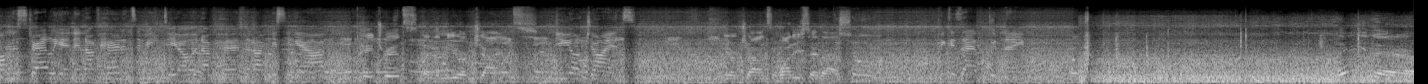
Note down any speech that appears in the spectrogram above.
I'm Australian and I've heard it's a big deal and I've heard that I'm missing out. The Patriots and the New York Giants. New York Giants, New York Giants. And why do you say that? sure. Because they have a good name. Hey there.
